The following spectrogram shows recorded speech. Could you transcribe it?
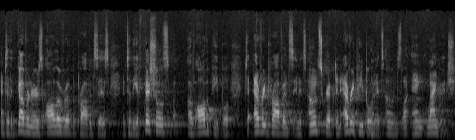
and to the governors all over the provinces and to the officials of all the people, to every province in its own script and every people in its own language.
